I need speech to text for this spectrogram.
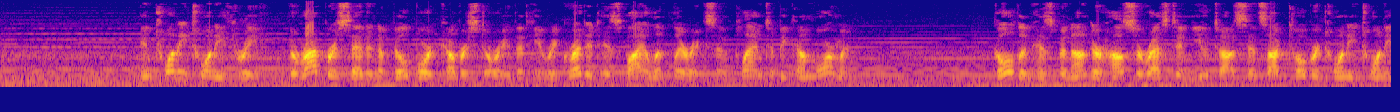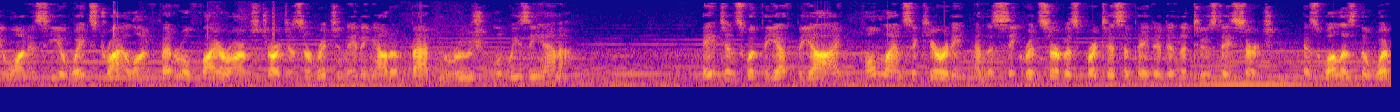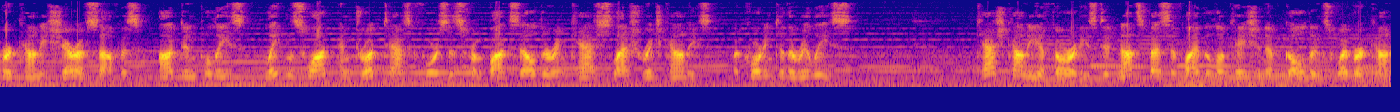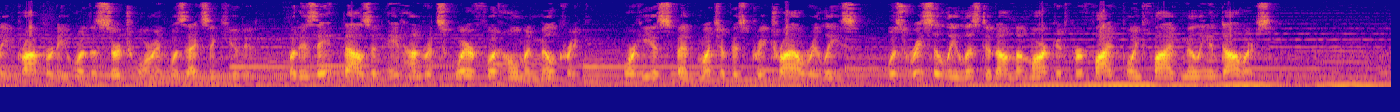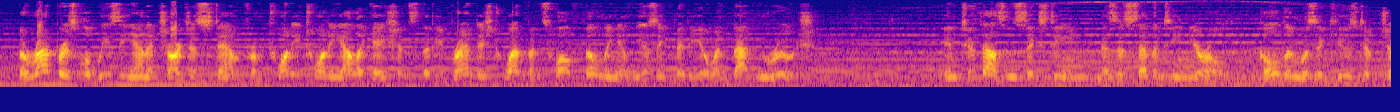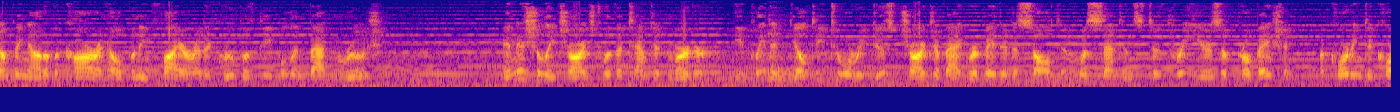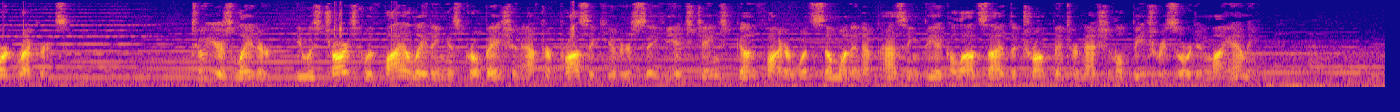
In 2023, the rapper said in a Billboard cover story that he regretted his violent lyrics and planned to become Mormon. Gaulden has been under house arrest in Utah since October 2021 as he awaits trial on federal firearms charges originating out of Baton Rouge, Louisiana. Agents with the FBI, Homeland Security, and the Secret Service participated in the Tuesday search, as well as the Weber County Sheriff's Office, Ogden Police, Layton SWAT, and drug task forces from Box Elder and Cache Rich counties, according to the release. Cache County authorities did not specify the location of Gaulden's Weber County property where the search warrant was executed, but his 8,800 square foot home in Mill Creek, where he has spent much of his pretrial release, was recently listed on the market for $5.5 million. The rapper's Louisiana charges stem from 2020 allegations that he brandished weapons while filming a music video in Baton Rouge. In 2016, as a 17 year old, Gaulden was accused of jumping out of a car and opening fire at a group of people in Baton Rouge. Initially charged with attempted murder, he pleaded guilty to a reduced charge of aggravated assault and was sentenced to three years of probation, according to court records. Two years later, he was charged with violating his probation after prosecutors say he exchanged gunfire with someone in a passing vehicle outside the Trump International Beach Resort in Miami.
